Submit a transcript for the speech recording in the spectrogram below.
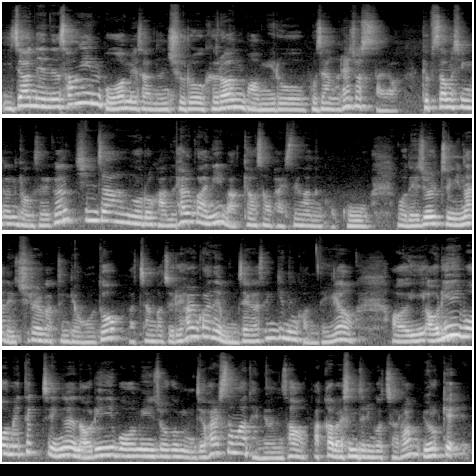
이전에는 성인 보험에서는 주로 그런 범위로 보장을 해줬어요. 급성심근경색은 심장으로 가는 혈관이 막혀서 발생하는 거고 뭐 뇌졸중이나 뇌출혈 같은 경우도 마찬가지로 혈관에 문제가 생기는 건데요. 어, 이 어린이 보험의 특징은 어린이 보험이 조금 이제 활성화되면서 아까 말씀드린 것처럼 이렇게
